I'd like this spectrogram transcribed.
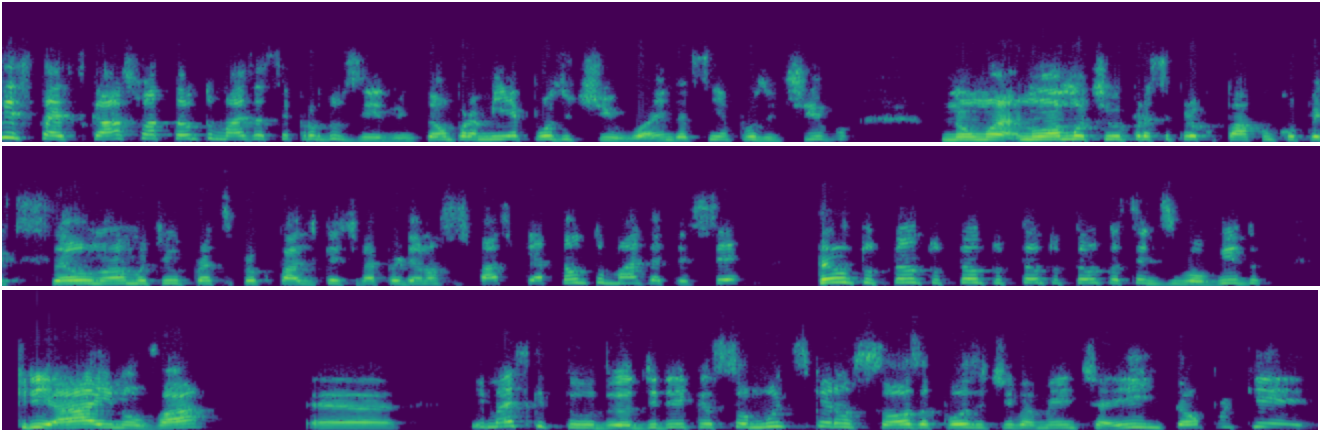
Se está escasso, há tanto mais a ser produzido. Então, para mim, é positivo. Ainda assim, é positivo. Não não há motivo para se preocupar com competição, não há motivo para se preocupar de que a gente vai perder nosso espaço, porque há tanto mais a crescer, tanto, tanto, tanto, tanto, tanto a ser desenvolvido, criar, inovar. É, e mais que tudo, eu diria que eu sou muito esperançosa positivamente aí, então, porque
